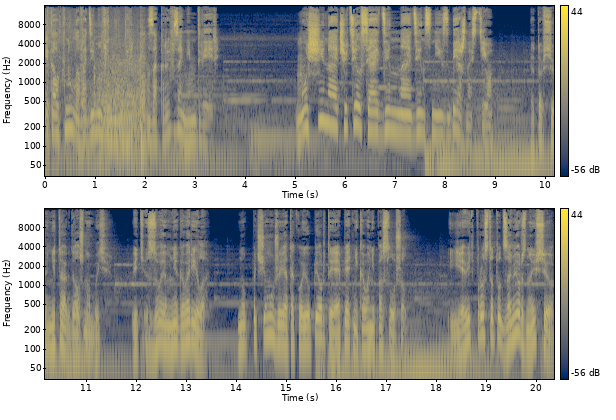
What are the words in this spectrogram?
и толкнуло Вадима внутрь, закрыв за ним дверь. Мужчина очутился один на один с неизбежностью. Это все не так должно быть. Ведь Зоя мне говорила. Ну почему же я такой упертый и опять никого не послушал? Я ведь просто тут замерзну и все.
